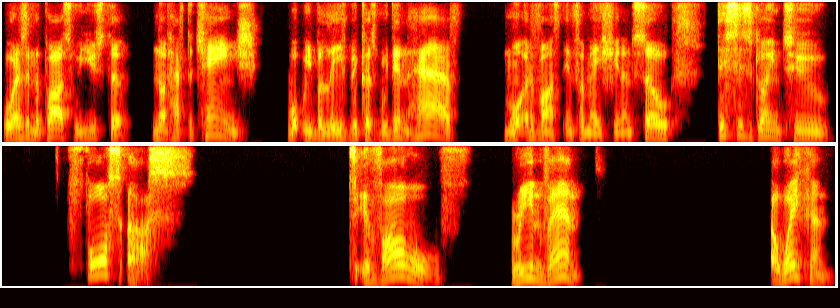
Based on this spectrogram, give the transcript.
Whereas in the past, we used to not have to change what we believe because we didn't have more advanced information. And so this is going to force us to evolve, reinvent, awaken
